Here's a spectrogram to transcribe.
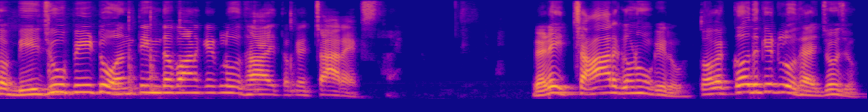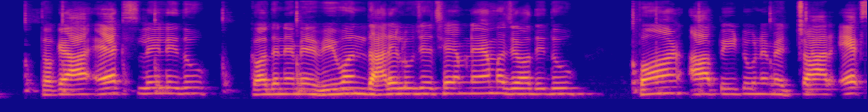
તો બીજું પી ટુ અંતિમ દબાણ કેટલું થાય? તો કે ચાર એક્સ થાય. રેડી ચાર ગણું કર્યું. તો હવે કદ કેટલું થાય? જોજો. તો કે આ એક્સ લઈ લીધું. કદને મેં વી ધારેલું જે છે એમને એમ જ જવા દીધું. પણ આ પી ને મેં ચાર એક્સ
